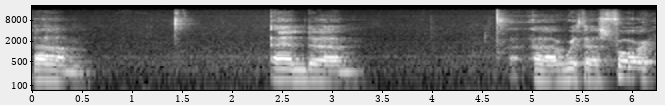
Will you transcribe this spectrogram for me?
Um, and um, uh, with us, for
